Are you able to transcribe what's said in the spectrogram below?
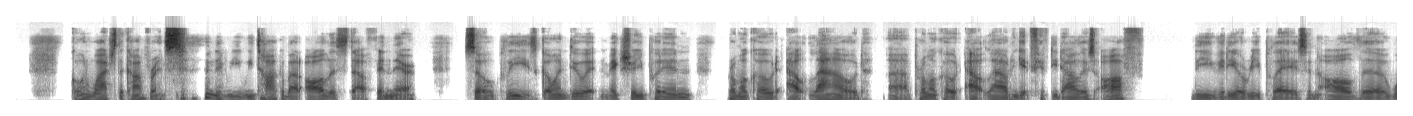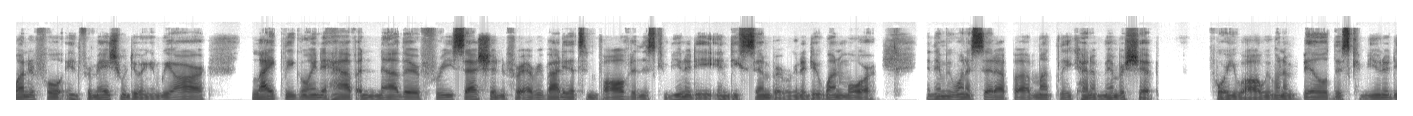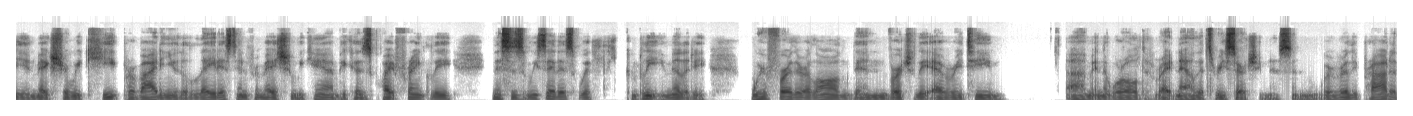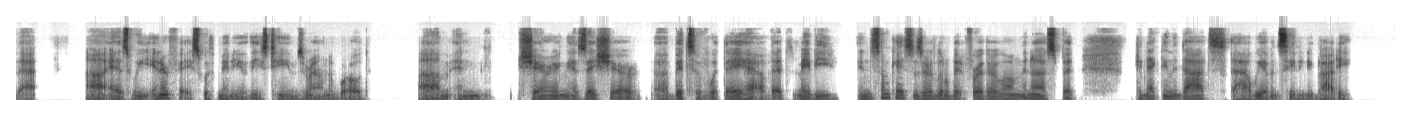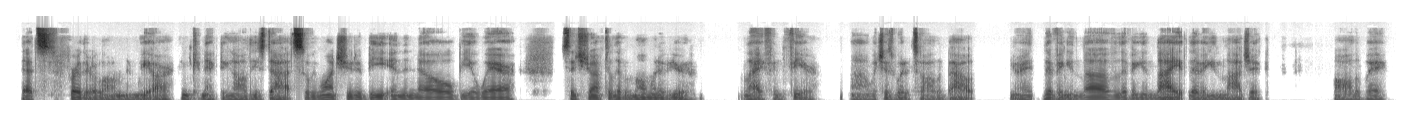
Go and watch the conference. We we talk about all this stuff in there. So please go and do it and make sure you put in promo code out loud, uh, promo code out loud and get $50 off the video replays and all the wonderful information we're doing. And we are likely going to have another free session for everybody that's involved in this community in December. We're going to do one more. And then we want to set up a monthly kind of membership for you all. We want to build this community and make sure we keep providing you the latest information we can because quite frankly, this is we say this with complete humility, we're further along than virtually every team um, in the world right now that's researching this and we're really proud of that uh, as we interface with many of these teams around the world um, and sharing as they share uh, bits of what they have that maybe in some cases are a little bit further along than us but connecting the dots uh, we haven't seen anybody that's further along than we are in connecting all these dots. So we want you to be in the know, be aware, so that you don't have to live a moment of your life in fear, uh, which is what it's all about, right? Living in love, living in light, living in logic, all the way.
